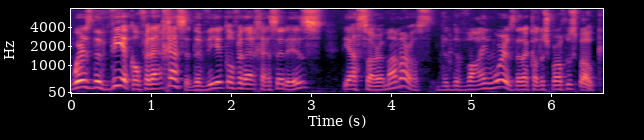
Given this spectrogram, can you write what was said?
where's the vehicle for that chesed? The vehicle for that chesed is the Asara Mamaros, the divine words that Hakadosh Baruch Hu spoke.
